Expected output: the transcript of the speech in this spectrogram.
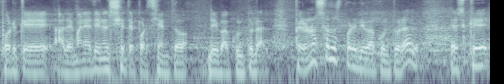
porque Alemania tiene el 7% de IVA cultural. Pero no solo es por el IVA cultural, es que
